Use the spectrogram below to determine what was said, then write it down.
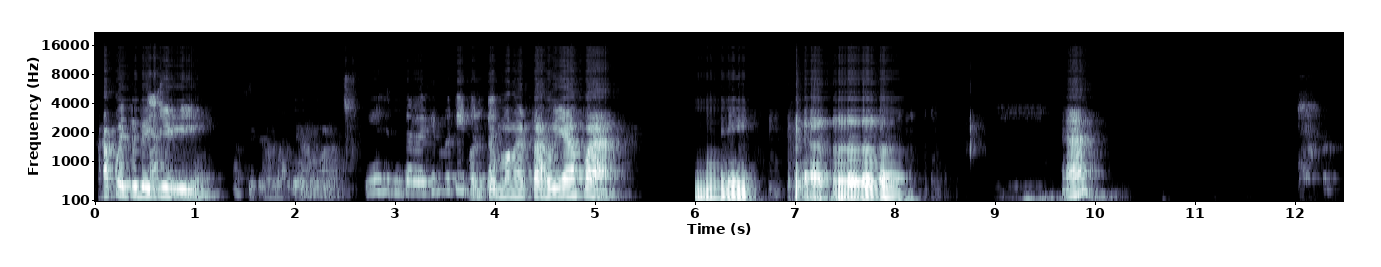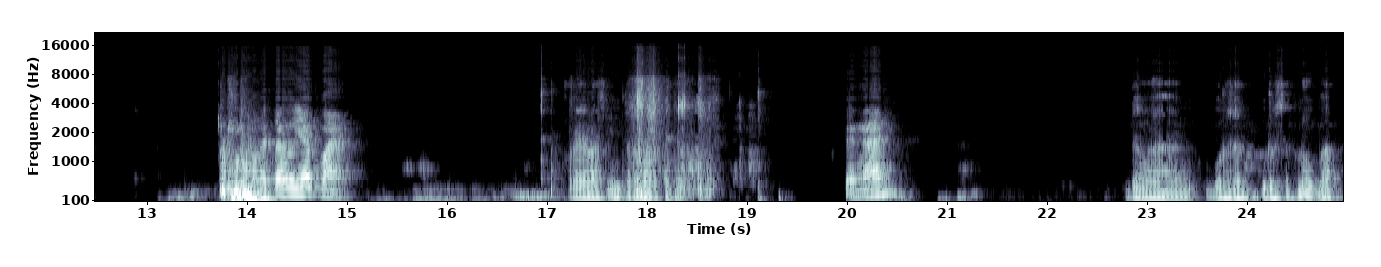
Apa itu DJI? Iya sebentar lagi mau tidur Untuk kan? mengetahui apa? Hah? Hmm. mengetahui apa? korelasi intermarket Dengan dengan bursa bursa global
